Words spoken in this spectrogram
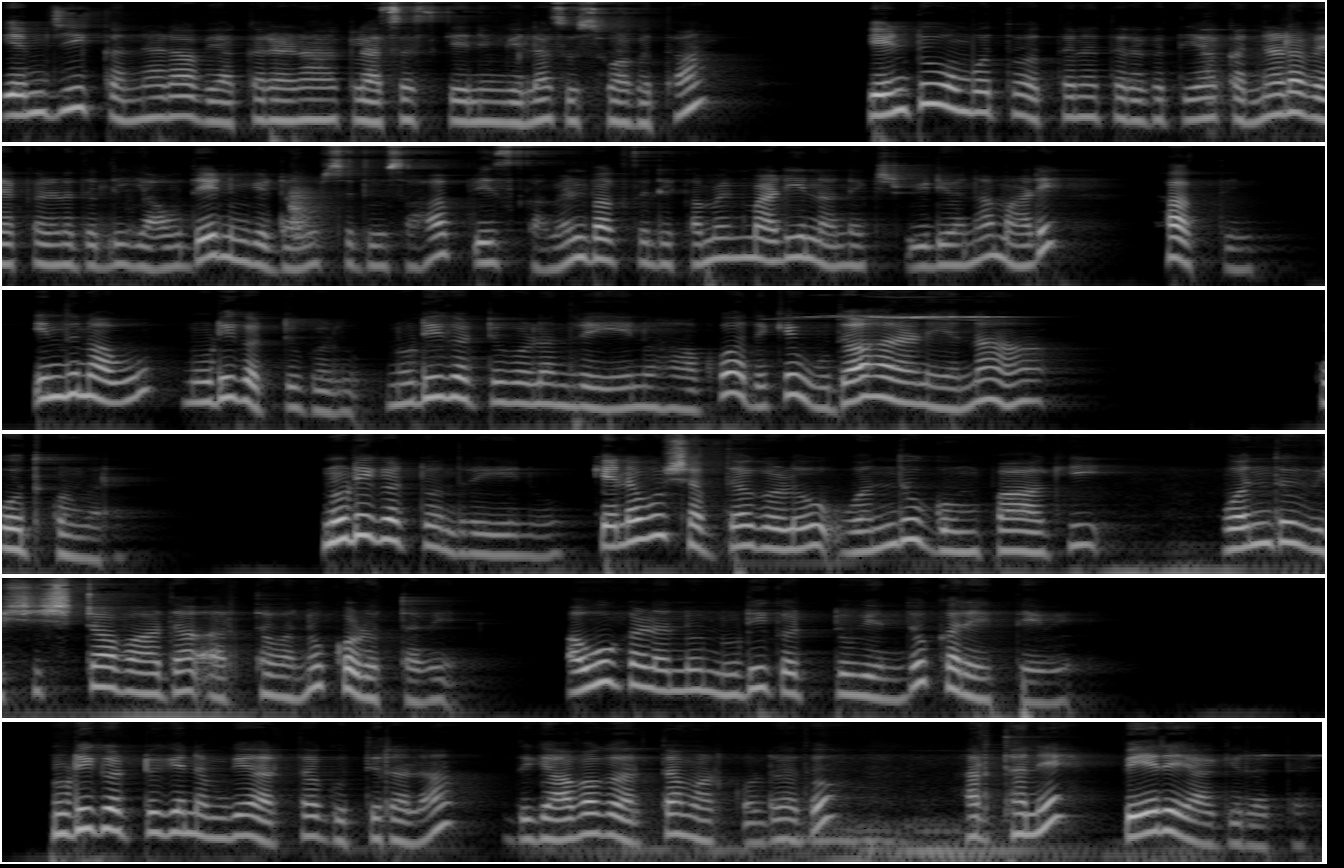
M G Kannada ವ್ಯಾಕರಣ ಕ್ಲಾಸಸ್ಗೆ ನಿಮಗೆಲ್ಲ ಸುಸ್ವಾಗತ. ಎಂಟು ಒಂಬತ್ತು ಹತ್ತನೇ ತರಗತಿಯ ಕನ್ನಡ ವ್ಯಾಕರಣದಲ್ಲಿ ಯಾವುದೇ ನಿಮಗೆ ಡೌಟ್ಸ್ ಇದ್ದರೂ ಸಹ ಪ್ಲೀಸ್ ಕಮೆಂಟ್ ಬಾಕ್ಸಲ್ಲಿ ಕಮೆಂಟ್ ಮಾಡಿ, ನಾನು ನೆಕ್ಸ್ಟ್ ವಿಡಿಯೋನ ಮಾಡಿ ಹಾಕ್ತೀನಿ. ಇಂದು ನಾವು ನುಡಿಗಟ್ಟುಗಳು. ನುಡಿಗಟ್ಟುಗಳು ಅಂದರೆ ಏನು ಹಾಗೂ ಅದಕ್ಕೆ ಉದಾಹರಣೆಯನ್ನು ಓದ್ಕೊಂಡು ಬರೋಣ. ನುಡಿಗಟ್ಟು ಅಂದರೆ ಏನು? ಕೆಲವು ಶಬ್ದಗಳು ಒಂದು ಗುಂಪಾಗಿ ಒಂದು ವಿಶಿಷ್ಟವಾದ ಅರ್ಥವನ್ನು ಕೊಡುತ್ತವೆ. ಅವುಗಳನ್ನು ನುಡಿಗಟ್ಟು ಎಂದು ಕರೆಯುತ್ತೇವೆ. ನುಡಿಗಟ್ಟುಗೆ ನಮಗೆ ಅರ್ಥ ಗೊತ್ತಿರಲ್ಲ. ಅದು ಯಾವಾಗ ಅರ್ಥ ಮಾಡಿಕೊಂಡ್ರೆ ಅದು ಅರ್ಥನೇ ಬೇರೆಯಾಗಿರುತ್ತೆ.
